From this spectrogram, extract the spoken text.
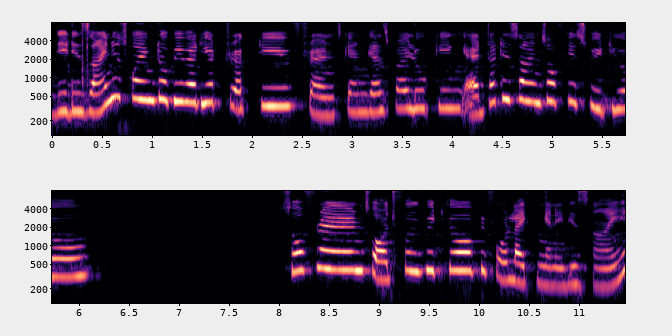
The design is going to be very attractive. Friends can guess by looking at the designs of this video. So friends watch full video before liking any design.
